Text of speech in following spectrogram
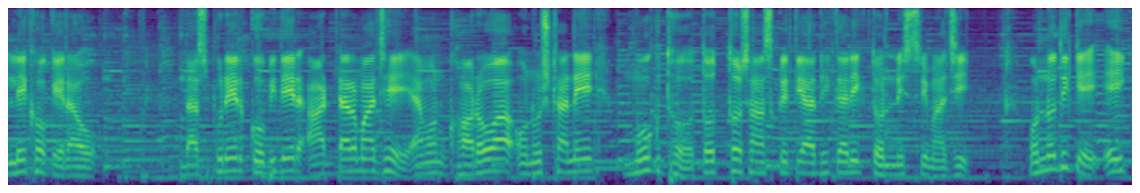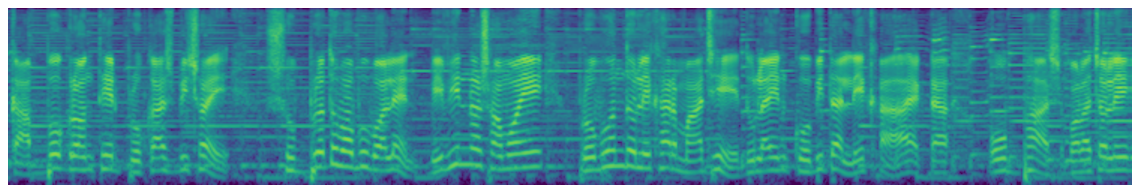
লেখকেরাও। দাসপুরের কবিদের আড্ডার মাঝে এমন ঘরোয়া অনুষ্ঠানে মুগ্ধ তথ্য সংস্কৃতি আধিকারিক তন্নিশ্রী মাঝি অন্যদিকে এই কাব্যগ্রন্থের প্রকাশ বিষয়ে সুব্রতবাবু বলেন, বিভিন্ন সময়ে প্রবন্ধ লেখার মাঝে দুলাইন কবিতা লেখা একটা অভ্যাস বলা চলে,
